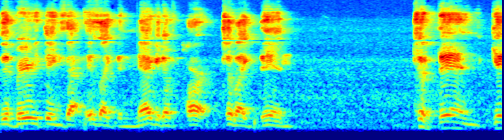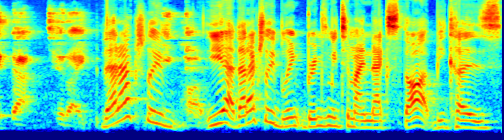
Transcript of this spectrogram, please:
the very things that is like the negative part to like then to then get that to like that actually yeah that actually blink, brings me to my next thought because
